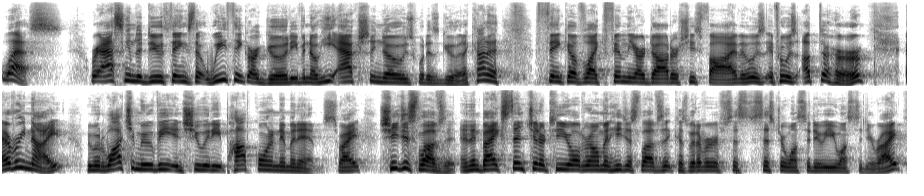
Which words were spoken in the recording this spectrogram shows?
less. We're asking him to do things that we think are good, even though he actually knows what is good. I kind of think of like Finley, our daughter, she's five. It was, if it was up to her, every night we would watch a movie and she would eat popcorn and M&Ms, right? She just loves it. And then by extension, our two-year-old Roman, he just loves it because whatever sister wants to do, he wants to do, right?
